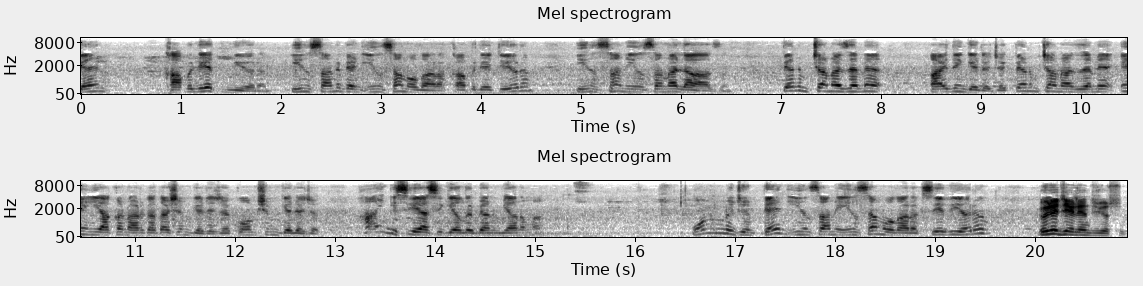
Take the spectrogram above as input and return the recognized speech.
ben kabul etmiyorum. İnsanı ben insan olarak kabul ediyorum. İnsan insana lazım. Benim cenazeme Aydın gelecek. Benim cenazeme en yakın arkadaşım gelecek, komşum gelecek. Hangi siyasi gelir benim yanıma? Onun için ben insanı insan olarak seviyorum. Öyle değerlendiriyorsun.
